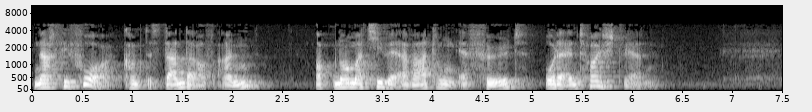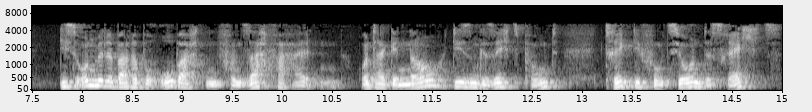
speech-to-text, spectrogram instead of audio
Nach wie vor kommt es dann darauf an, ob normative Erwartungen erfüllt oder enttäuscht werden. Dies unmittelbare Beobachten von Sachverhalten unter genau diesem Gesichtspunkt trägt die Funktion des Rechts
